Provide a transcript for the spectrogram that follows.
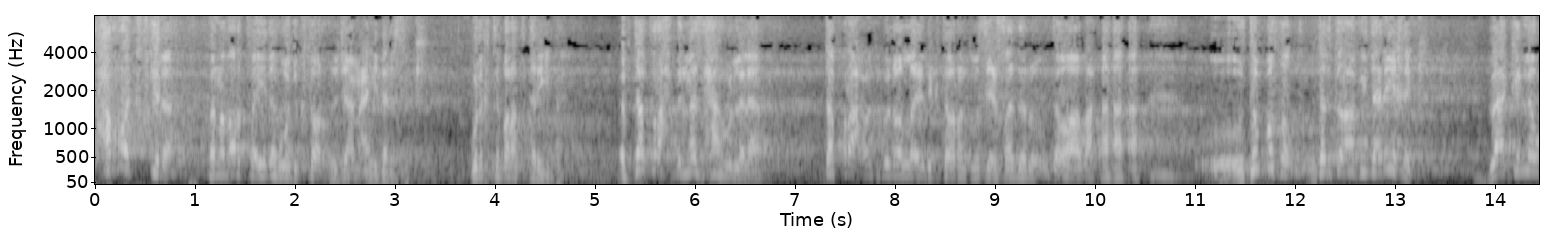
تحركت كذا. فنظرت فإذا هو دكتور في الجامعة يدرسك والاختبارات قريبة. بتفرح بالمزحة ولا لا؟ تفرح وتقول والله يا دكتور أنت وسيع صدر وتواضع. وتنبسط وتذكرها في تاريخك. لكن لو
